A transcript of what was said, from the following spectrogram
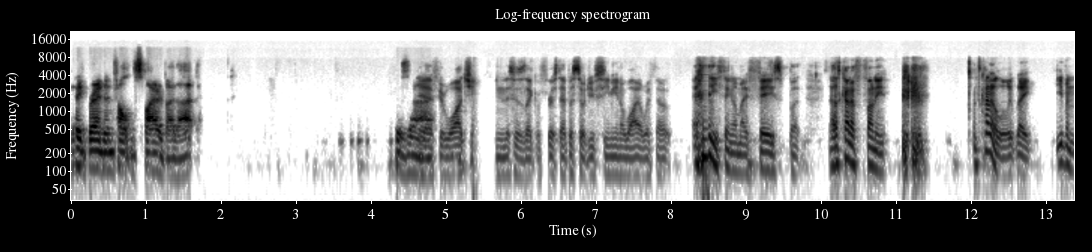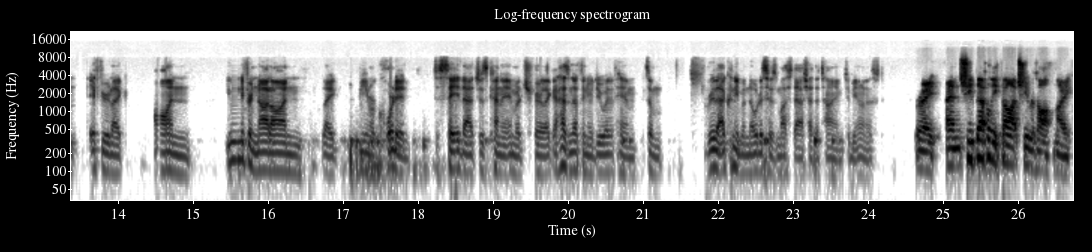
I think Brandon felt inspired by that. uh, yeah, if you're watching, this is like the first episode you've seen me in a while without anything on my face, but that's kind of funny. it's kind of like even if you're like on, even if you're not on like being recorded, to say that just kind of immature. Like it has nothing to do with him. A really I couldn't even notice his mustache at the time, to be honest. Right. And she definitely thought she was off mic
